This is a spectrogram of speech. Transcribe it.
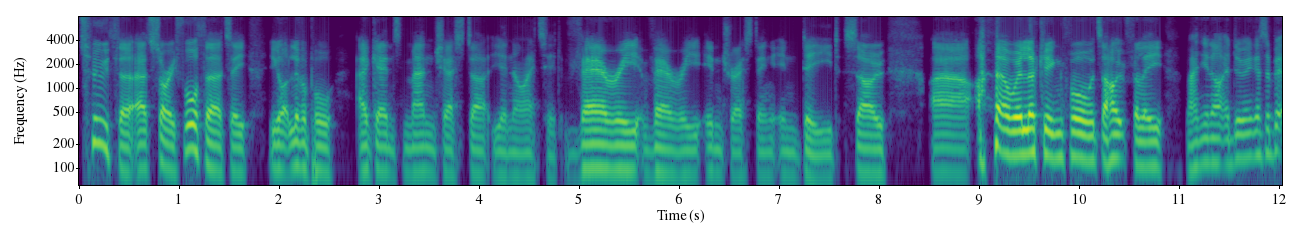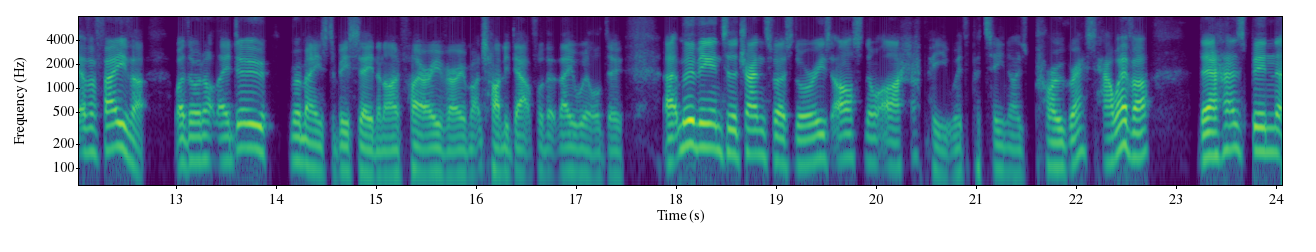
two thirty, uh, sorry, four thirty. You got Liverpool against Manchester United. Very, very interesting indeed. So uh, we're looking forward to hopefully Man United doing us a bit of a favour. Whether or not they do remains to be seen, and I'm very, very much highly doubtful that they will do. Uh, moving into the transfer stories, Arsenal are happy with Patino's progress. However, there has been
